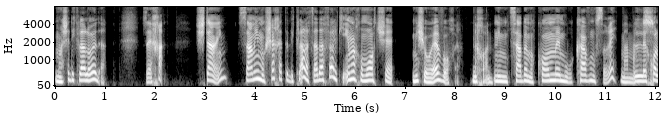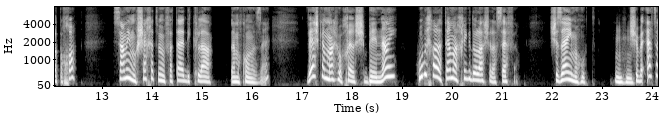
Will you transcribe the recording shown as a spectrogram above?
מה שדקלה לא יודעת. זה אחד. שתיים, סמי מושכת את דקלה לצד האפל, כי אם אנחנו אומרות שמי שאוהב אוכל נכון, נמצא במקום אה, מורכב מוסרית, ממש. לכל הפחות, סמי מושכת ומפתה את דקלה למקום הזה, ויש כאן משהו אחר שבעיניי הוא בכלל התמה הכי גדולה של הספר, שזה האימהות. מהמם. שבעצם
